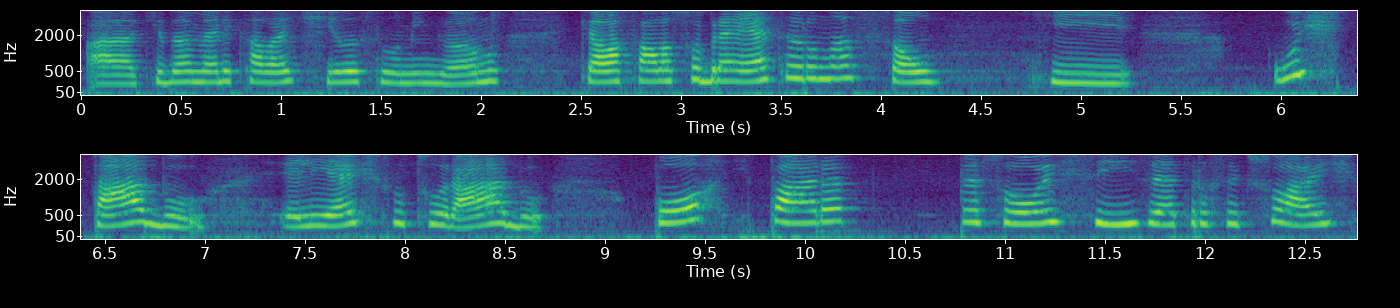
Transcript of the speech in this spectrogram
aqui da América Latina, se não me engano, que ela fala sobre a heteronação, que o Estado ele é estruturado por e para pessoas cis heterossexuais,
